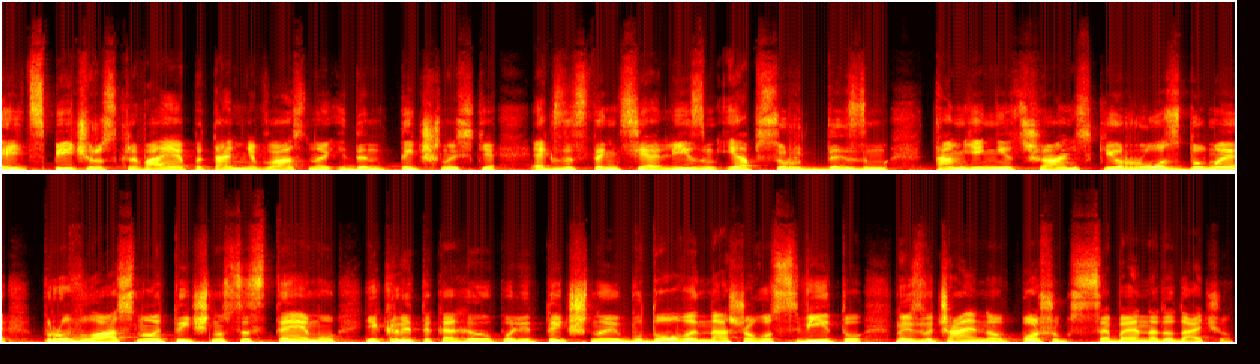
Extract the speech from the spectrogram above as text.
Хейт спіч розкриває питання власної ідентичності, екзистенціалізм і абсурдизм. Там є ніцшанські роздуми про власну етичну систему і критика геополітичної будови нашого світу. Ну і звичайно, пошук себе на додачу.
